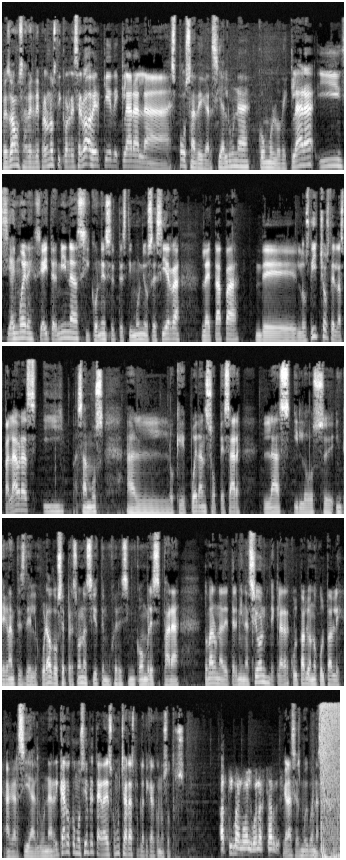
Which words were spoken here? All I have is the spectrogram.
Pues vamos a ver, de pronóstico reservado, a ver qué declara la esposa de García Luna, cómo lo declara y si ahí muere, si ahí termina, si con ese testimonio se cierra la etapa de los dichos, de las palabras y pasamos a lo que puedan sopesar las y los eh, integrantes del jurado, 12 personas, 7 mujeres, 5 hombres, para tomar una determinación, declarar culpable o no culpable a García Luna. Ricardo, como siempre, te agradezco. Muchas gracias por platicar con nosotros. A ti, Manuel, buenas tardes. Gracias, muy buenas tardes.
